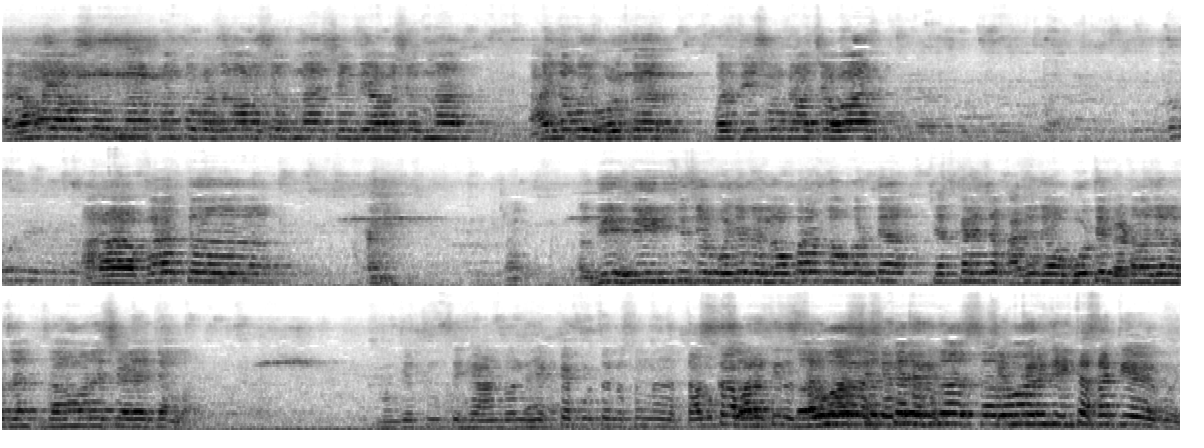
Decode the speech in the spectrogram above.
रमाई औषधनं पंतप्रधान औषधनं शेबरी औषधनं आईलाबाई होळकर परत यशवंतराव चव्हाण. आणि परत विहिरीचे जे बजेट आहे लवकरात लवकर त्या शेतकऱ्याच्या खात्यात जेव्हा गोटे भेटावा ज्याला जनावर शेळ्या त्यांना. म्हणजे तुमचं हे आंदोलन एकट्या पुरतं नसून तालुका भरातील सर्व शेतकऱ्याच्या हितासाठी आहे.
